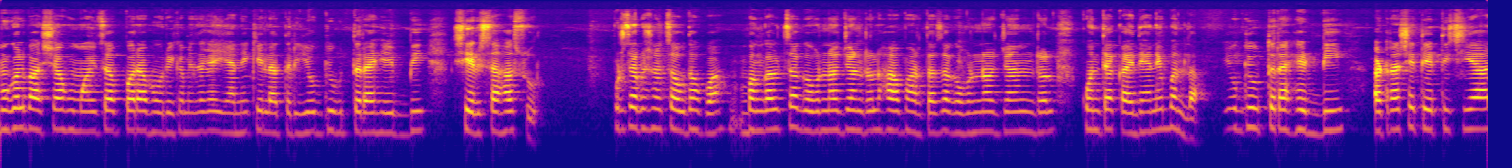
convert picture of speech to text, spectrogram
मुघल बादशाह हुमायूचा पराभव रिकाम्या जागा याने केला तर योग्य उत्तर आहे बी शेरशाह सूर. पुढचा प्रश्न चौदावा बंगालचा गव्हर्नर जनरल हा भारताचा गव्हर्नर जनरल कोणत्या कायद्याने बनला? योग्य उत्तर आहे डी अठराशे तेहतीस या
